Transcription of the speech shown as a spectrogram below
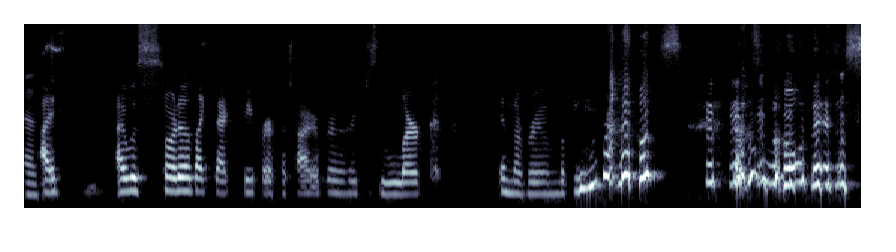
yes. i i was sort of like that creeper photographer who just lurk in the room looking for those, those moments.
